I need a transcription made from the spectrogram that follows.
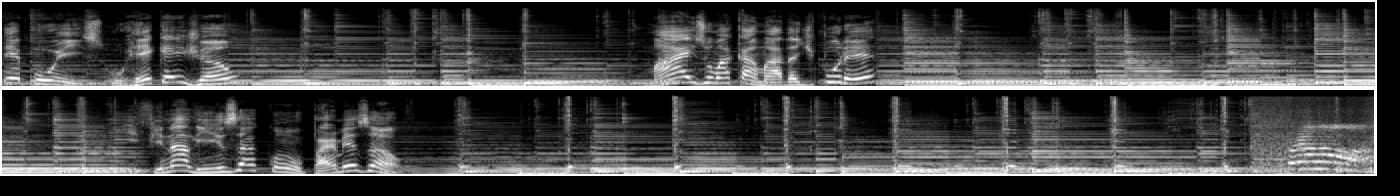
depois o requeijão, mais uma camada de purê finaliza com o parmesão. Pronto!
